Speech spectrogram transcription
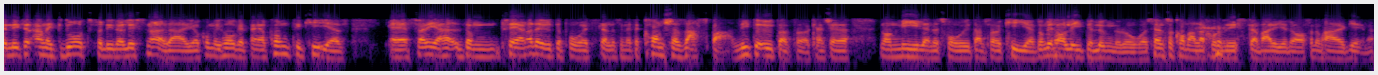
en liten anekdot för dina lyssnare där. Jag kommer ihåg att när jag kom till Kiev Eh, Sverige de tränade ute på ett ställe som heter Concha Zaspa, lite utanför, kanske någon mil eller två utanför Kiev. De vill ha lite lugn och ro. Och sen så kom alla journalister varje dag för de här grejerna.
